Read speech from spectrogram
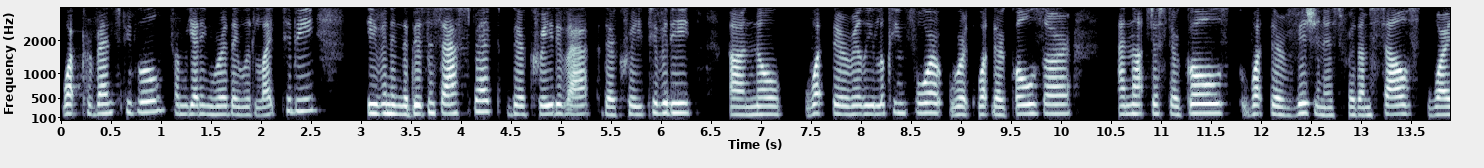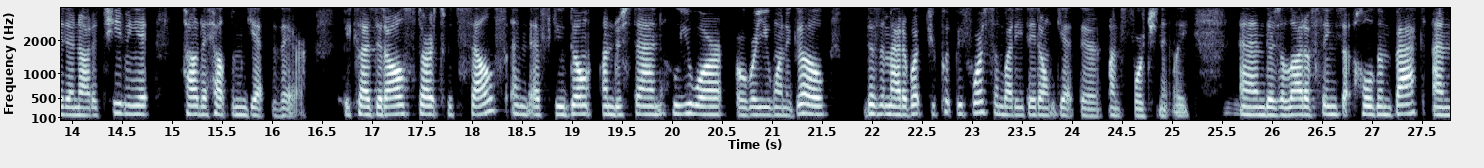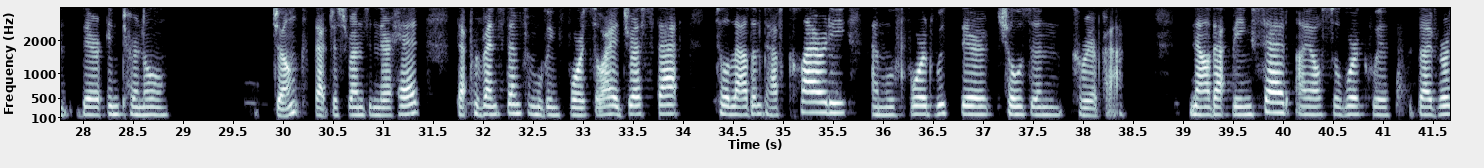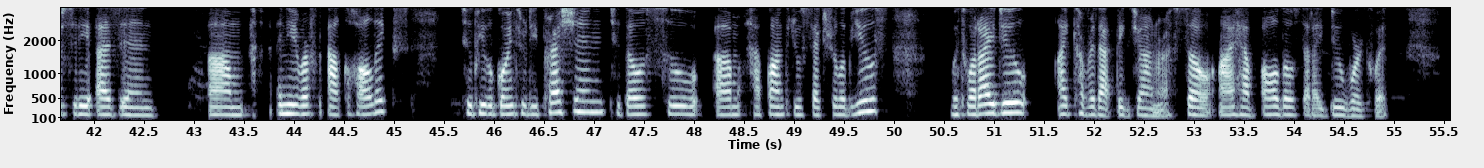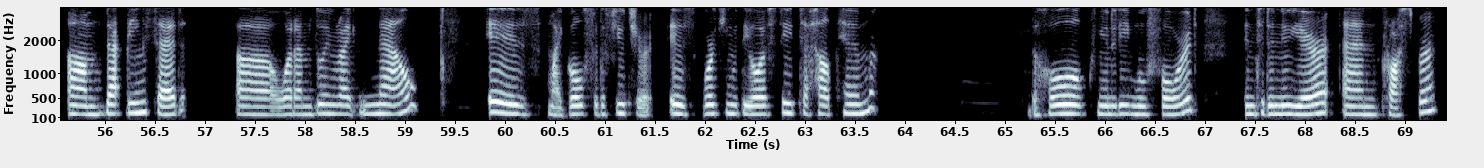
what prevents people from getting where they would like to be, even in the business aspect, their creative, their creativity, uh, know what they're really looking for, what their goals are, and not just their goals, what their vision is for themselves, why they're not achieving it, how to help them get there. Because it all starts with self. And if you don't understand who you are or where you want to go, doesn't matter what you put before somebody, they don't get there, unfortunately. Mm-hmm. And there's a lot of things that hold them back and their internal junk that just runs in their head that prevents them from moving forward. So I address that to allow them to have clarity and move forward with their chosen career path. Now, that being said, I also work with diversity as in um, anywhere from alcoholics to people going through depression to those who um, have gone through sexual abuse. With what I do, I cover that big genre. So I have all those that I do work with. Um, that being said, uh, what I'm doing right now is my goal for the future is working with the OFC to help him, the whole community move forward into the new year and prosper.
